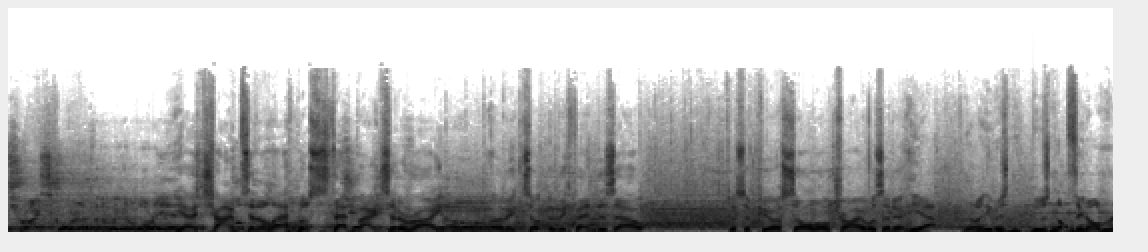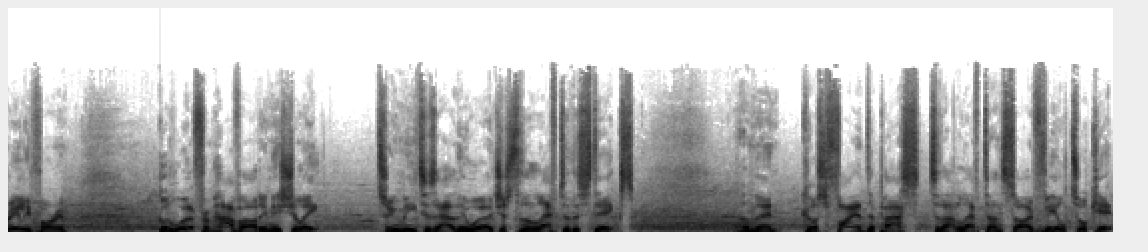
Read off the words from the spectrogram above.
Try scorer for the Yeah, chime to the left, but step back to the right, and it took the defenders out. just a pure solo try, wasn't it? Yeah, I mean, it was there was nothing on really for him. Good work from Havard initially. Two metres out they were, just to the left of the sticks. And then Kuss fired the pass to that left hand side. Field took it.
